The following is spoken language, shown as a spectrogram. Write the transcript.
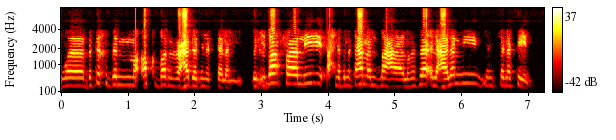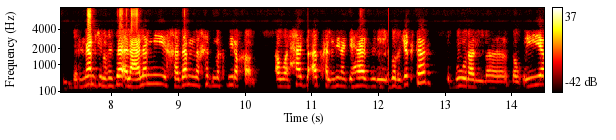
وبتخدم أكبر عدد من التلاميذ. بالإضافة ل إحنا بنتعامل مع الغذاء العالمي من سنتين. برنامج الغذاء العالمي خدمنا خدمة كبيرة خالص. أول حاجة أدخل لنا جهاز البروجيكتور السبوره الضوئية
